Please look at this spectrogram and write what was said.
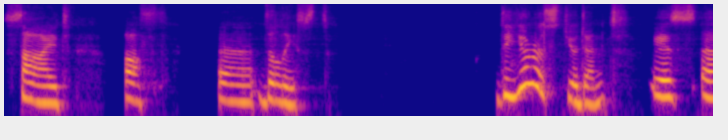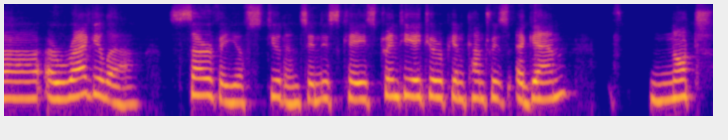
side of uh, the list. The EUROSTUDENT is uh, a regular survey of students, in this case, 28 European countries, again, not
